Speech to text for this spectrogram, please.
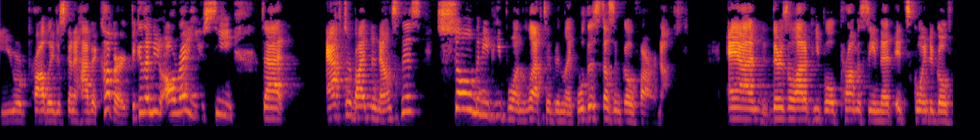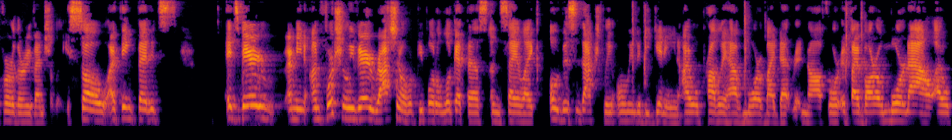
you're probably just going to have it covered. Because I mean, already you see that after Biden announced this, so many people on the left have been like, well, this doesn't go far enough. And there's a lot of people promising that it's going to go further eventually. So I think that it's it's very i mean unfortunately very rational for people to look at this and say like oh this is actually only the beginning. I will probably have more of my debt written off or if i borrow more now i will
